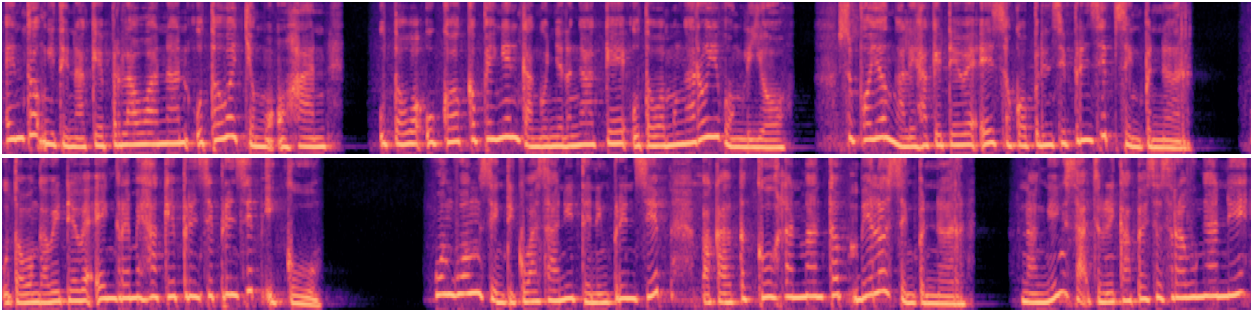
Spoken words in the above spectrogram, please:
entuk ngidinake perlawanan utawa cemoohan utawa uga kepingin kanggo nyenengake utawa mengaruhi wong liya supaya ngalihake dheweke saka prinsip-prinsip sing bener utawa gawe dheweke ngremehake prinsip-prinsip iku. Wong-wong sing dikuasani dening prinsip bakal teguh lan mantep belo sing bener. Nanging sakjroning kabeh sesrawungane,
